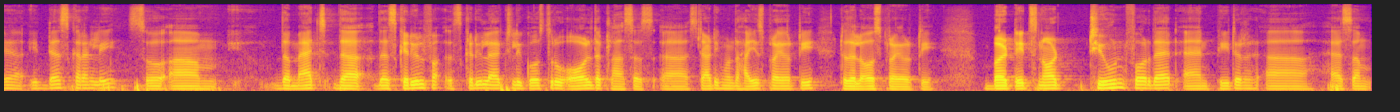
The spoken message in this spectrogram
yeah, it does currently. So um, the match, the the schedule schedule actually goes through all the classes, uh, starting from the highest priority to the lowest priority. But it's not tuned for that, and Peter uh, has some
